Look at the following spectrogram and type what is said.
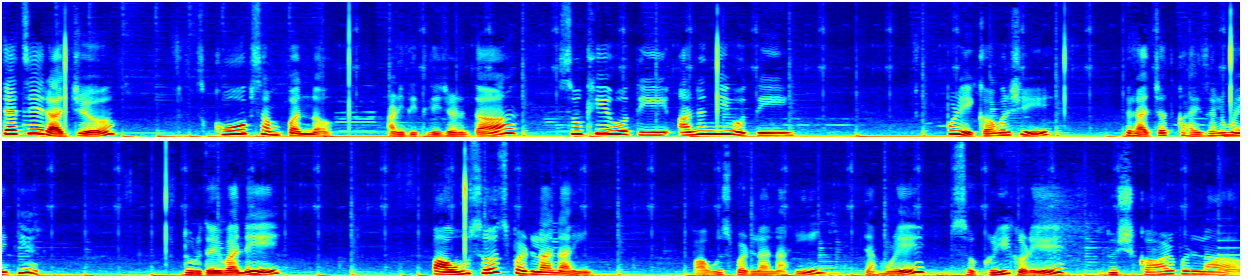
त्याचे राज्य खूप संपन्न आणि तिथली जनता सुखी होती आनंदी होती. पण एका वर्षी राज्यात काय झालं माहिती आहे दुर्दैवाने पाऊसच पडला नाही. पाऊस पडला नाही त्यामुळे सगळीकडे दुष्काळ पडला.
